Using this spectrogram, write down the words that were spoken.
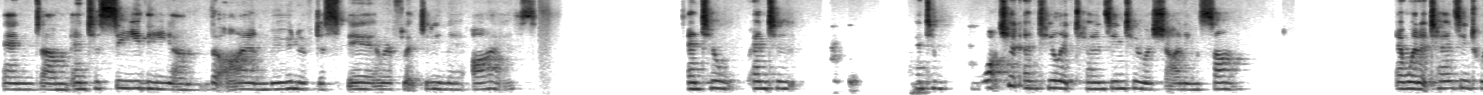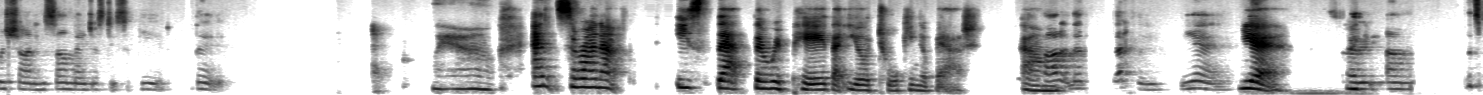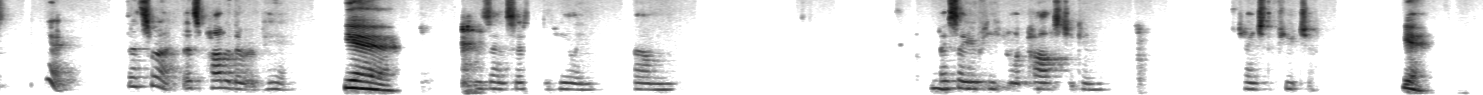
and um, and to see the um, the iron moon of despair reflected in their eyes, and to and to and to watch it until it turns into a shining sun. And when it turns into a shining sun, they just disappeared. They wow. And Sarana, is that the repair that you're talking about? Um, Part of that, exactly. Yeah. Yeah. So, um, that's right. That's part of the repair. Yeah. Is ancestral healing. Um, they say if you heal the past, you can change the future. Yeah.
